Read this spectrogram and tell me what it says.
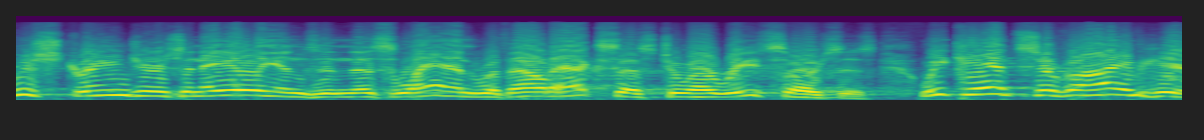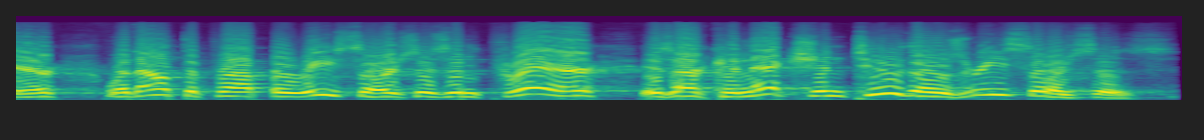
We're strangers and aliens in this land without access to our resources. We can't survive here without the proper resources, and prayer is our connection to those resources.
